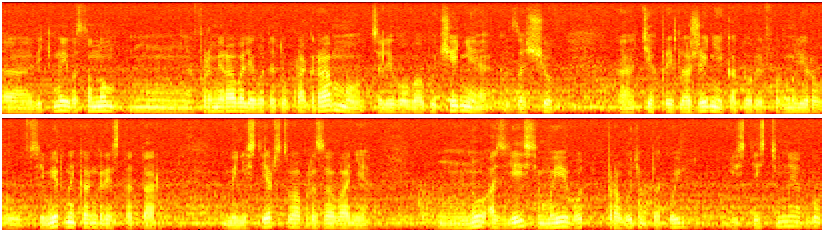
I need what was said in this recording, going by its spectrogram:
Э, ведь мы в основном формировали вот эту программу целевого обучения за счет э, тех предложений, которые формулировал Всемирный конгресс татар, Министерство образования. Ну, а здесь мы вот проводим такой естественный отбор.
